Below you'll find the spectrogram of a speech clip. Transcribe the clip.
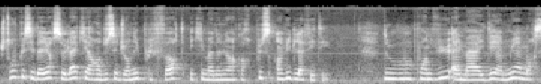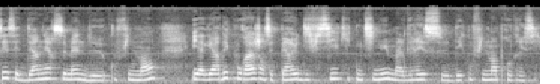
Je trouve que c'est d'ailleurs cela qui a rendu cette journée plus forte et qui m'a donné encore plus envie de la fêter. De mon point de vue, elle m'a aidé à mieux amorcer cette dernière semaine de confinement et à garder courage en cette période difficile qui continue malgré ce déconfinement progressif.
